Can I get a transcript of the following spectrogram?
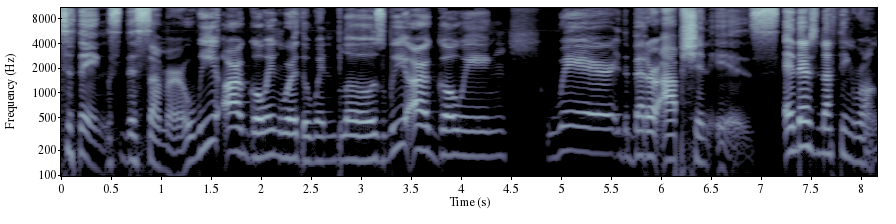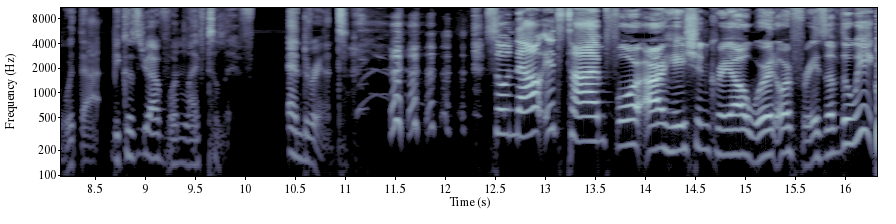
to things this summer. We are going where the wind blows. We are going where the better option is. And there's nothing wrong with that because you have one life to live. End rant. so now it's time for our Haitian Creole word or phrase of the week.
